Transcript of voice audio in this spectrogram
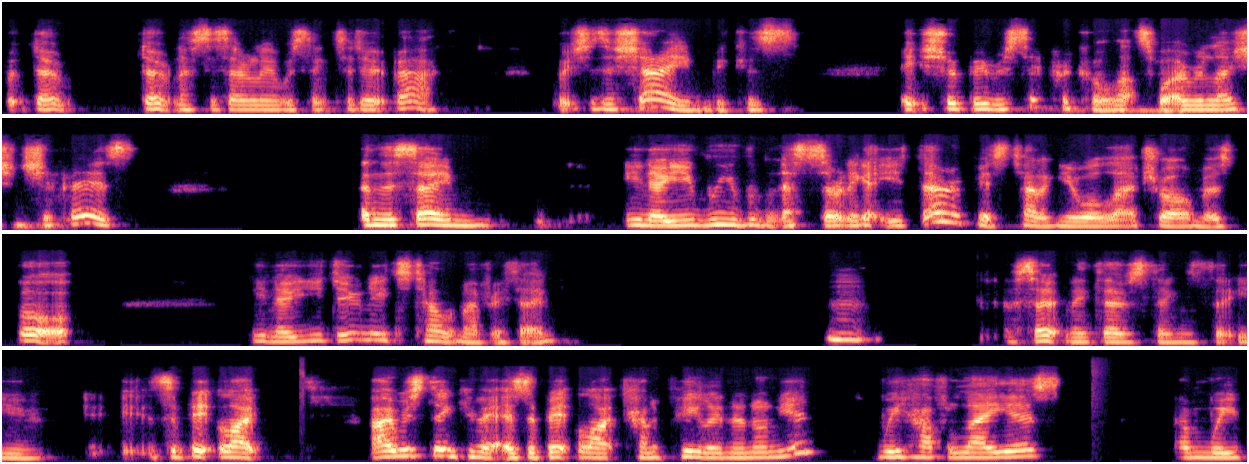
but don't don't necessarily always think to do it back which is a shame because it should be reciprocal. That's what a relationship is. And the same you know you, you wouldn't necessarily get your therapist telling you all their traumas but you know you do need to tell them everything. Mm certainly those things that you it's a bit like I always think of it as a bit like kind of peeling an onion. We have layers and we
